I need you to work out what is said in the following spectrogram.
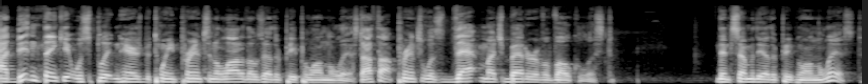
I didn't think it was splitting hairs between Prince and a lot of those other people on the list. I thought Prince was that much better of a vocalist than some of the other people on the list.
